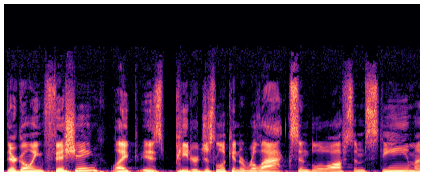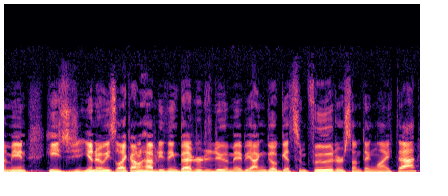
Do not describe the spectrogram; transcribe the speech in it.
they're going fishing. Like, is Peter just looking to relax and blow off some steam? I mean, he's you know he's like, I don't have anything better to do. Maybe I can go get some food or something like that.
